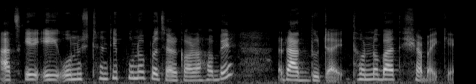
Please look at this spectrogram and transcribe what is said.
আজকের এই অনুষ্ঠানটি পুনঃপ্রচার করা হবে রাত দুটায়। ধন্যবাদ সবাইকে।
